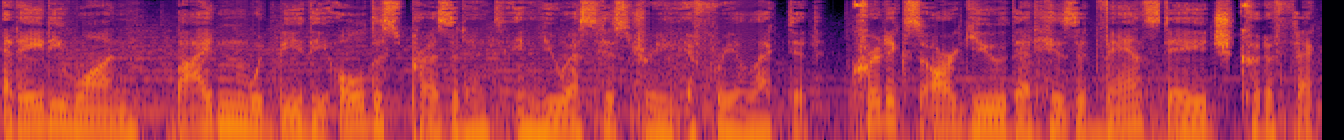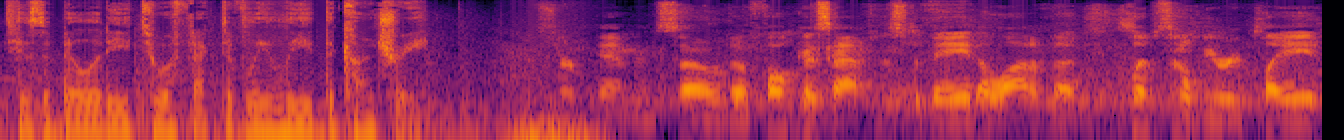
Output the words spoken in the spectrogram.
At 81, Biden would be the oldest president in U.S. history if reelected. Critics argue that his advanced age could affect his ability to effectively lead the country. Him, and so the focus after this debate, a lot of the clips that'll be replayed,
